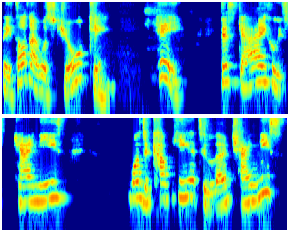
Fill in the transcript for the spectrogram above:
They thought I was joking. Hey, this guy who is Chinese want to come here to learn Chinese?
